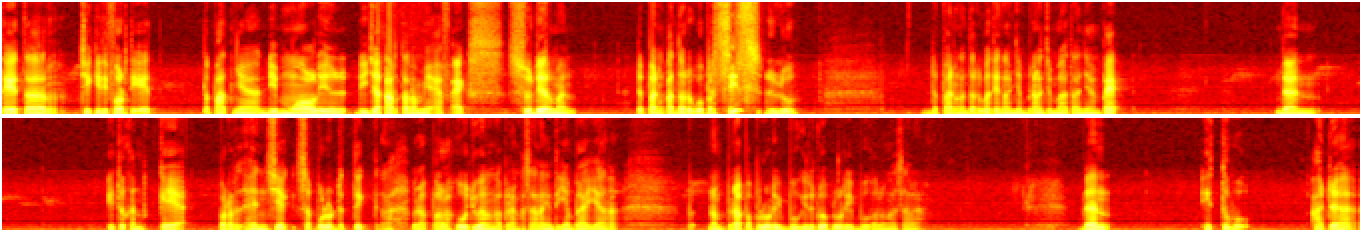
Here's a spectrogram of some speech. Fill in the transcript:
teater JKT48 tepatnya di mall di, di Jakarta namanya FX Sudirman. Depan kantor gue persis dulu. Depan kantor gue tinggal nyebrang jembatan nyampe. Dan itu kan kayak per handshake 10 detik. Ah berapa lah gue juga nggak pernah ke sana intinya bayar berapa puluh ribu gitu dua puluh ribu kalau nggak salah. Dan itu ada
